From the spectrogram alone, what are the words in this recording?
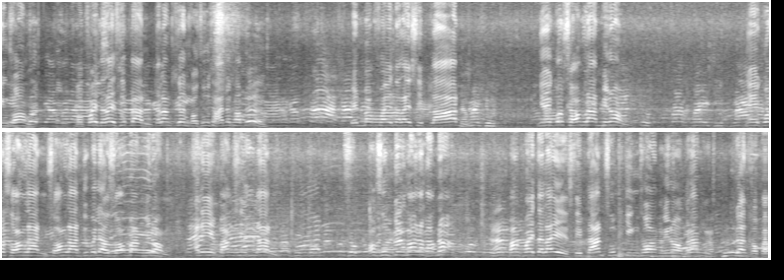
กิ่งทองบักไฟตะไลสิบล้านกำลังเคลื่อนเข้าสู่ฐานนะครับเด้อนะครับถ้าถ้าเป็นบักไฟตะไลสิบล้านจะไม่จุดใหญ่กว่าสองล้านพี่น้อง จุดบ้างไฟสิบล้านใหญ่กว่าสองล้านสองล้านจุดไปแล้วสองบังพี่น้อง อันนี้บังสิบล้านของท่านผู้ชมของซุ้มกิ่งทองนะครับเนาะบังไฟตะไลสิบล้านซุ้มกิ่งทองพี่น้องกำลังเคลื่อนเข้าไป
